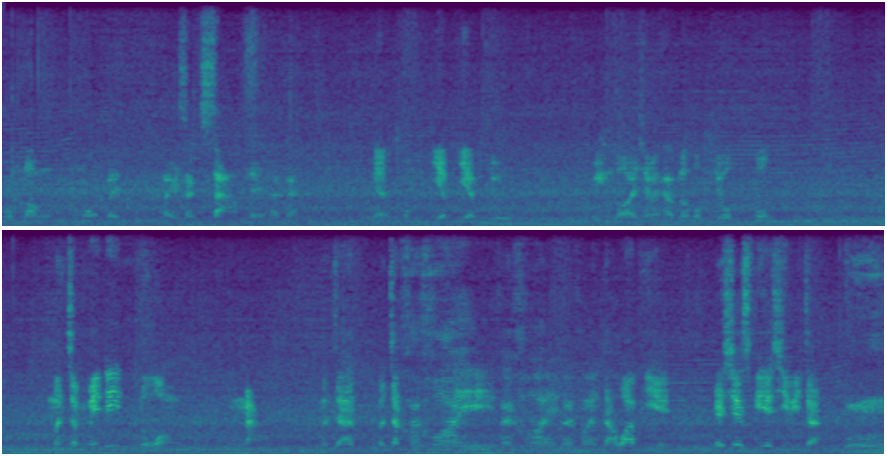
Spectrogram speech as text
ผมลองหมดไปไปสักสามเลยแล้วกันเนี่ยผมเหยียบเหยียบอยู่วิ่งร้อยใช่ไหมครับ แล้วผมยกปุ๊บมันจะไม่ได้หน่วงหนัก มันจะมันจะค่อยๆค่อยๆค่อยๆแต่ว่า P HS PHEV จะอืม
